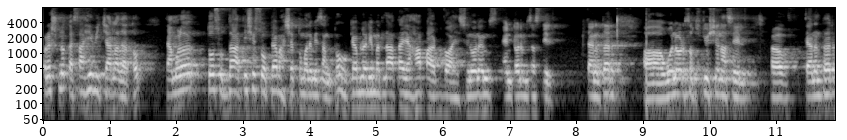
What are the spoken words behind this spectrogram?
प्रश्न कसाही विचारला जातो त्यामुळं तो सुद्धा अतिशय सोप्या भाषेत तुम्हाला मी सांगतो. होकॅब्युलरीमधला आता हा पार्ट जो आहे सिनोनिम्स अँटोनिम्स असतील त्यानंतर वन वर्ड सबस्टिट्यूशन असेल त्यानंतर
